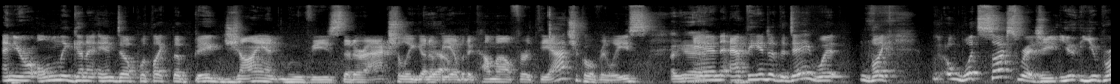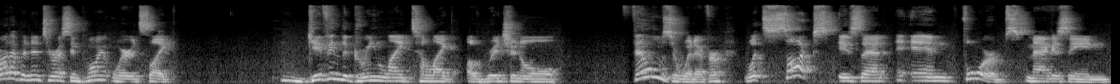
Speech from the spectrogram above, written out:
And you're only going to end up with like the big giant movies that are actually going to be able to come out for a theatrical release. Again. And at the end of the day, what like what sucks, Reggie? You you brought up an interesting point where it's like giving the green light to like original films or whatever. What sucks is that in Forbes magazine,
